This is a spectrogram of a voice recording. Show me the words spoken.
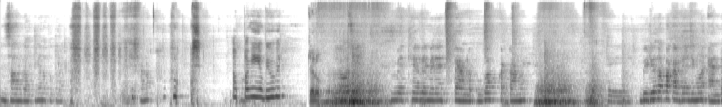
ਇਨਸਾਨ ਗਲਤੀਆਂ ਦਾ ਪੁੱਤਰ ਹੈ ਹੈ ਨਾ ਆਪਾਂ ਕੀ ਆ ਵਿਊ ਫਿਰ ਚਲੋ ਲਓ ਜੀ ਮੇਥੇ ਵਾਲੇ ਮੇਰੇ ਟਾਈਮ ਲੱਗੂਗਾ ਕੱਟਣ ਨੂੰ ਤੇ ਵੀਡੀਓ ਦਾ ਆਪਾਂ ਕਰਦੇ ਹਾਂ ਜੀ ਹੁਣ ਐਂਡ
